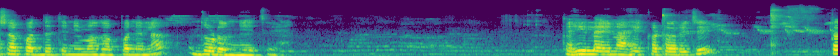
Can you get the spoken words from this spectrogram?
अशा पद्धतीने मग आपण याला जोडून घ्यायचं. आहे तर ही लाईन आहे कटोरीची. तर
